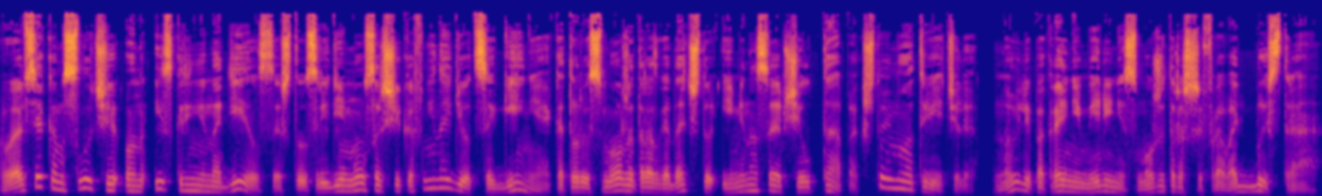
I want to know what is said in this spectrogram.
Во всяком случае, он искренне надеялся, что среди мусорщиков не найдется гения, который сможет разгадать, что именно сообщил Тапок, что ему ответили. Ну или, по крайней мере, не сможет расшифровать быстро.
